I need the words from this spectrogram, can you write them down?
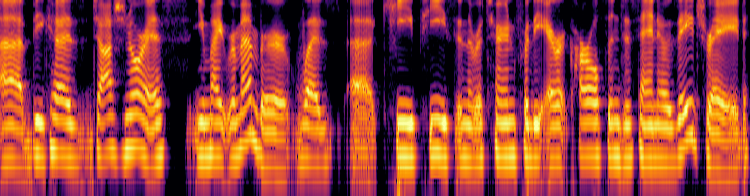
uh, because Josh Norris, you might remember, was a key piece in the return for the Erik Karlsson to San Jose trade.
